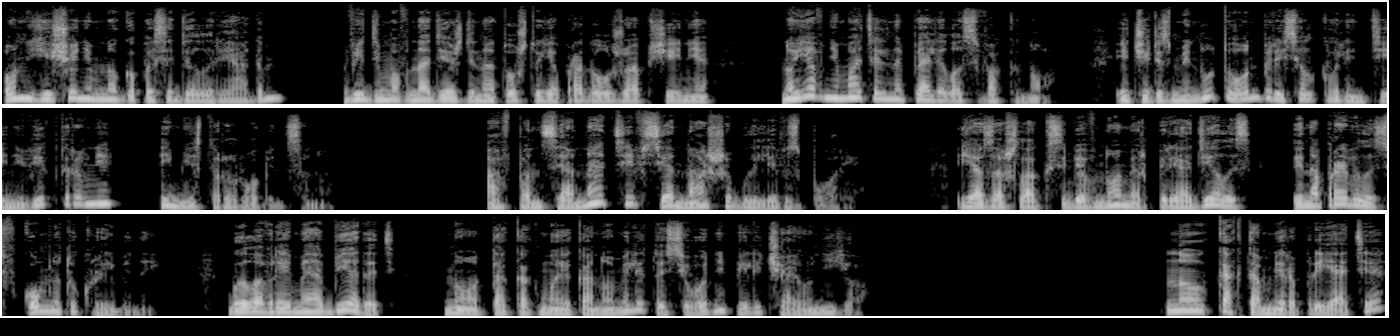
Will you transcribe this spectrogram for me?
Он еще немного посидел рядом, видимо, в надежде на то, что я продолжу общение, но я внимательно пялилась в окно, и через минуту он пересел к Валентине Викторовне и мистеру Робинсону. А в пансионате все наши были в сборе. Я зашла к себе в номер, переоделась и направилась в комнату к Рыбиной. Было время обедать, но так как мы экономили, то сегодня пили чай у нее. «Ну, как там мероприятие?»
